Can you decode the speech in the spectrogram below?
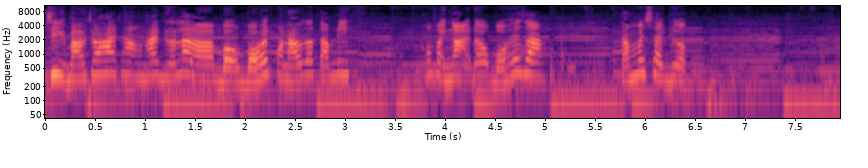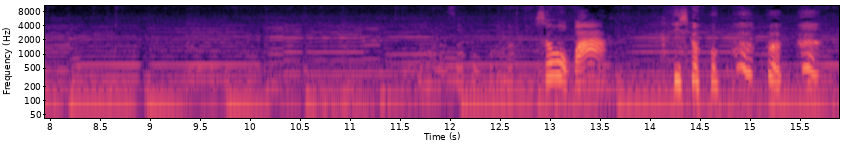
Chị báo cho hai thằng hai đứa là bỏ bỏ hết quần áo ra tắm đi. Không phải ngại đâu, bỏ hết ra. Tắm mới sạch được. Xấu hổ quá à?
